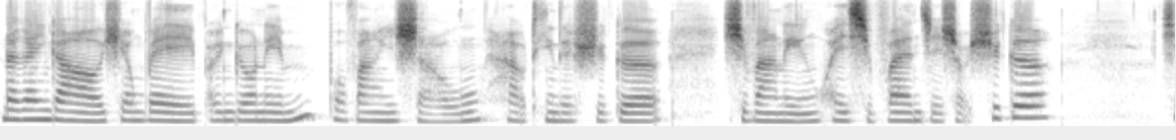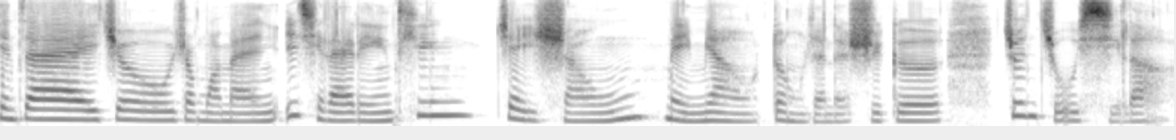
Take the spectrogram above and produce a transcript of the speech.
那个要先为朋友您播放一首好听的诗歌，希望您会喜欢这首诗歌。现在就让我们一起来聆听这首美妙动人的诗歌《尊主喜乐》。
